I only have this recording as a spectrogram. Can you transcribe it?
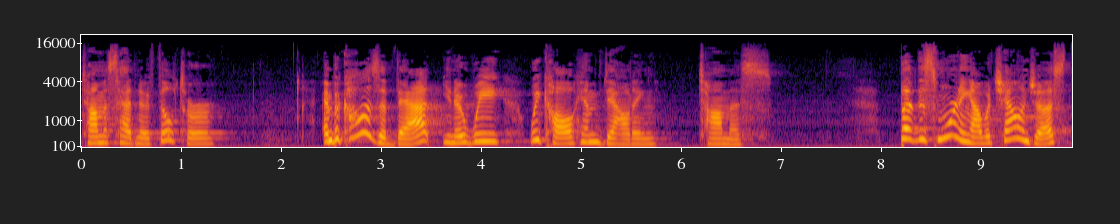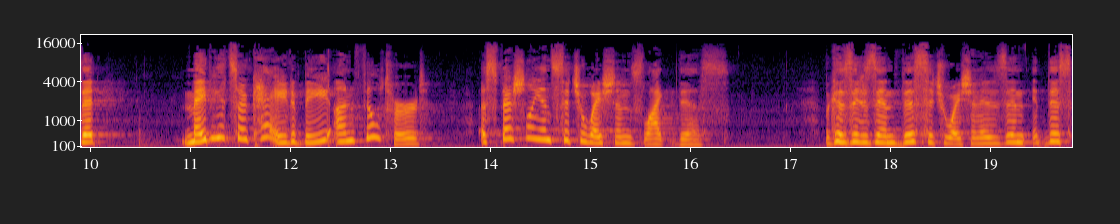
Thomas had no filter. And because of that, you know, we, we call him doubting Thomas. But this morning, I would challenge us that maybe it's okay to be unfiltered, especially in situations like this. Because it is in this situation, it is in this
